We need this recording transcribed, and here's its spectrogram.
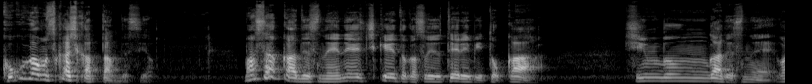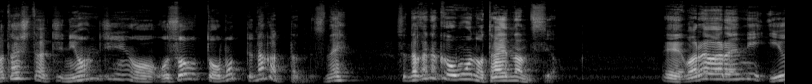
ここが難しかったんですよ。まさかですね NHK とかそういうテレビとか新聞がですね私たち日本人を襲うと思ってなかったんですね。それなかなか思うの大変なんですよ。えー、我々に有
